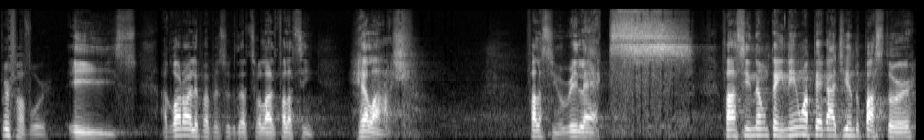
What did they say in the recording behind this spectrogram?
Por favor. Isso. Agora olha para a pessoa que está do seu lado e fala assim: relaxa. Fala assim, relax. Fala assim, não tem nenhuma pegadinha do pastor.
